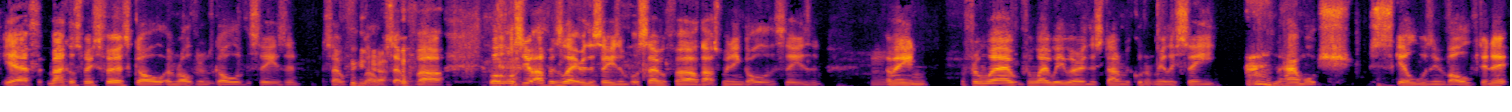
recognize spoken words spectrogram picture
Yeah, Michael Smith's first goal and Rotherham's goal of the season. So well, Yeah. so far, we'll, we'll see what happens later in the season. But so far, that's winning goal of the season. Mm. I mean, from where from where we were in the stand, we couldn't really see how much skill was involved in it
